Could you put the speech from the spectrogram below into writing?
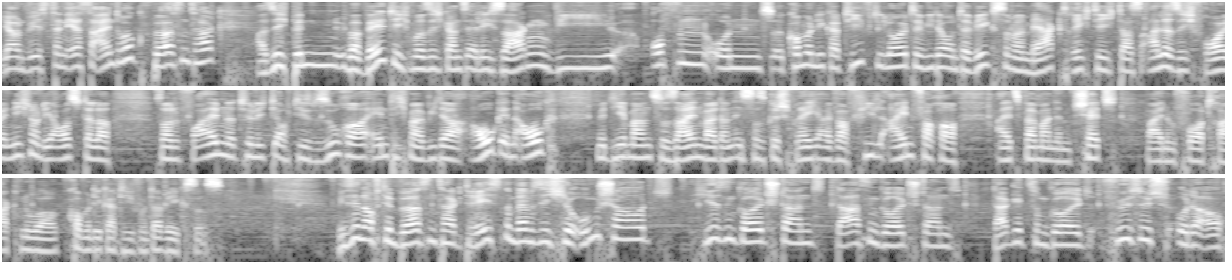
Ja, und wie ist dein erster Eindruck, Börsentag? Also ich bin überwältigt, muss ich ganz ehrlich sagen, wie offen und kommunikativ die Leute wieder unterwegs sind. Man merkt richtig, dass alle sich freuen, nicht nur die Aussteller, sondern vor allem natürlich auch die Besucher, endlich mal wieder Aug in Aug mit jemandem zu sein, weil dann ist das Gespräch einfach viel einfacher, als wenn man im Chat bei einem Vortrag nur kommunikativ unterwegs ist. Wir sind auf dem Börsentag Dresden und wenn man sich hier umschaut, hier ist ein Goldstand, da ist ein Goldstand, da geht es um Gold physisch oder auch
